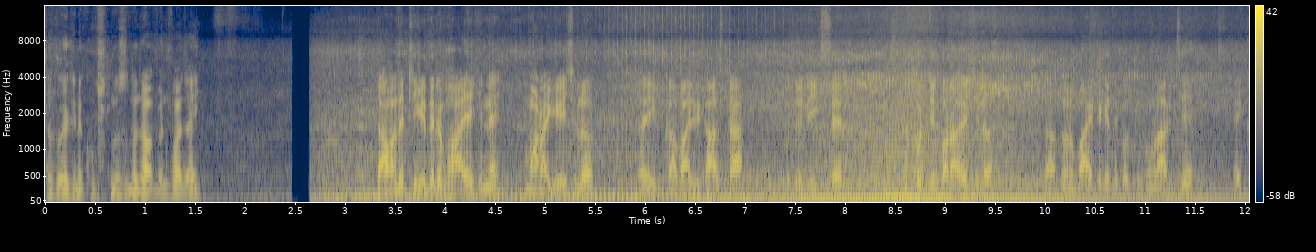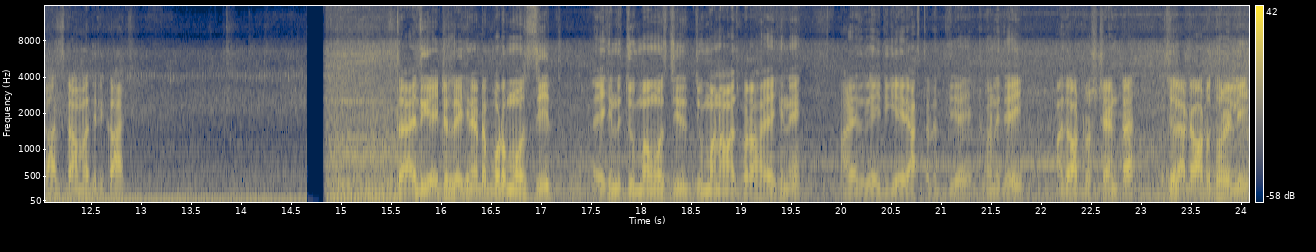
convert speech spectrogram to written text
দেখো, এখানে খুব সুন্দর সুন্দর জামা প্যান্ট পাওয়া যায়। তা আমাদের ঠিকাদারের ভাই এখানে মারা গিয়েছিল। এই বাড়ির কাজটা প্রচুর রিক্সের উপর দিয়ে করা হয়েছিল। তা তোমার বাড়িটাকে দেখো কীরকম লাগছে। এই কাজটা আমাদেরই কাজ। তা এদিকে এইটা হলো এখানে একটা বড় মসজিদ। এখানে জুম্মা মসজিদ, জুম্মা নামাজ পড়া হয় এখানে। আর এদিকে এইদিকে এই রাস্তাটা দিয়ে একটুখানি যেই আমাদের অটো স্ট্যান্ডটা চলে একটা অটো ধরে নিই।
